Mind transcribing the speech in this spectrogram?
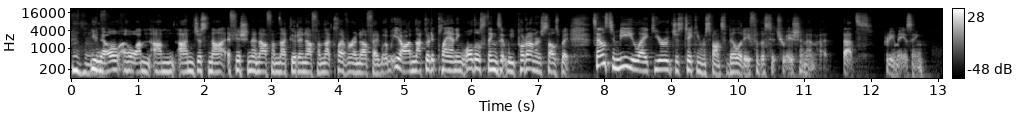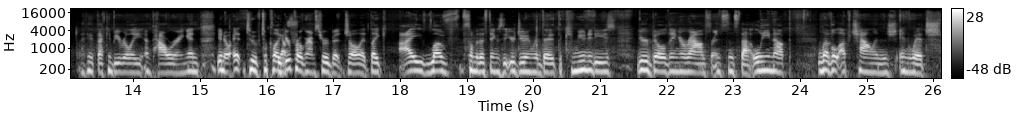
Mm-hmm. you know oh i'm i'm i'm just not efficient enough. I'm not good enough. I'm not clever enough. I, you know i'm not good at planning all those things that we put on ourselves. But sounds to me like you're just taking responsibility for the situation and that's pretty amazing I think that can be really empowering. And, you know, it, to, to plug yes. your programs for a bit, Jill, it, like I love some of the things that you're doing with the, the communities you're building around, for instance, that lean up level up challenge in which,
